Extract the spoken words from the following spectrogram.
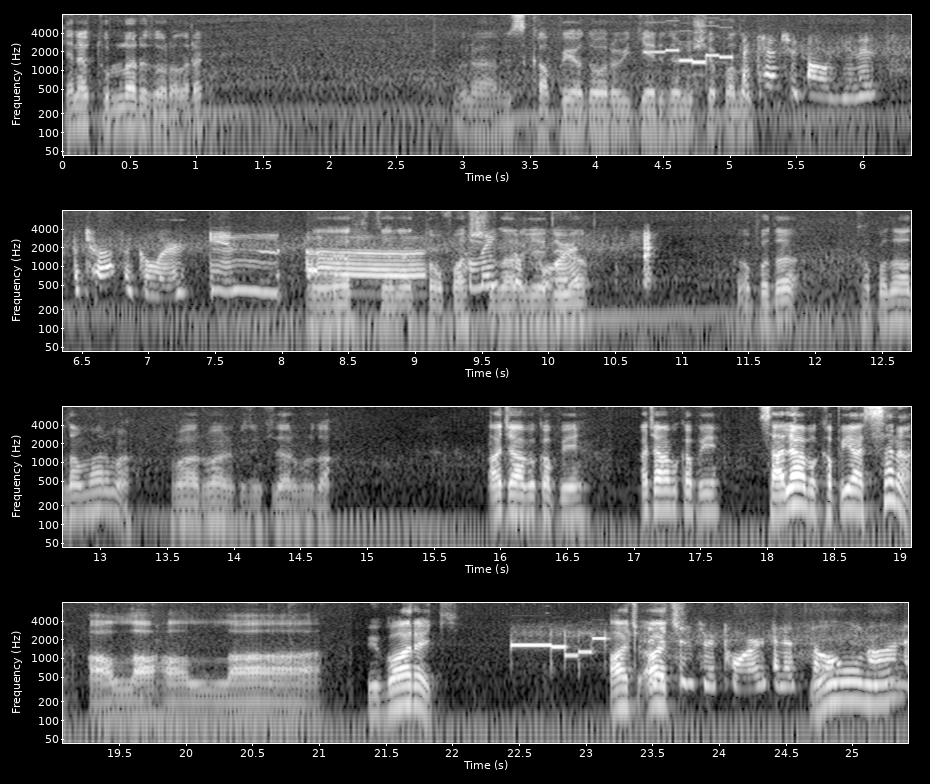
Gene turlarız oralara. Dur abi biz kapıya doğru bir geri dönüş yapalım. Eh gene uh, tofaşçılar geliyor. Kapıda kapıda adam var mı? Var var bizimkiler burada. Aç abi kapıyı. Aç abi kapıyı. Salih abi kapıyı açsana. Allah Allah. Mübarek. Aç aç. Assault oluyor? bus.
